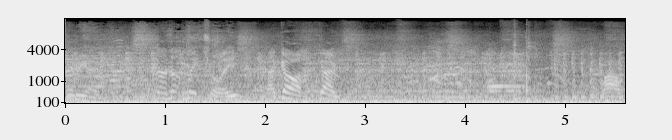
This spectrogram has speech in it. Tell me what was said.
Here we go. No, not literally. Go on, go. Wow.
